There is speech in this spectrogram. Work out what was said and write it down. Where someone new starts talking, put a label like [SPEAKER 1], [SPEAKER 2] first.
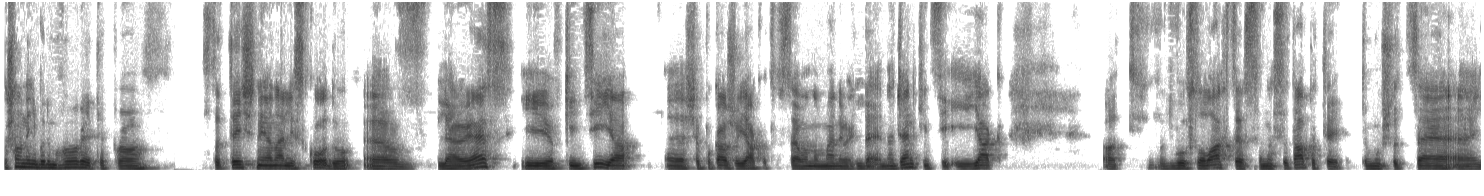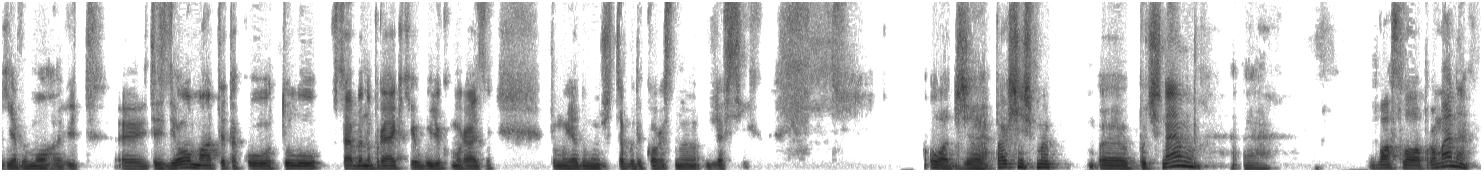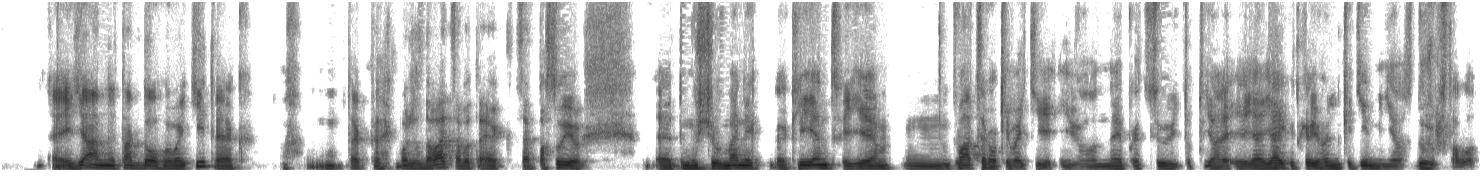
[SPEAKER 1] Про що ми нині будемо говорити? Про статичний аналіз коду е, для iOS, і в кінці я е, ще покажу, як це все воно в мене виглядає на Jenkins, і як от в двох словах це все насетапити, тому що це е, є вимога від від SDO мати таку тулу в себе на проєкті у будь-якому разі. Тому я думаю, що це буде корисно для всіх. Отже, перш ніж ми почнемо, два слова про мене. Е, я не так довго в ІТ, так як так, так може здаватися, або так як це пасує, е, тому що в мене клієнт є 20 років в ІТ, і вони працюють. Тобто я я, я відкрив його LinkedIn, мені дуже стало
